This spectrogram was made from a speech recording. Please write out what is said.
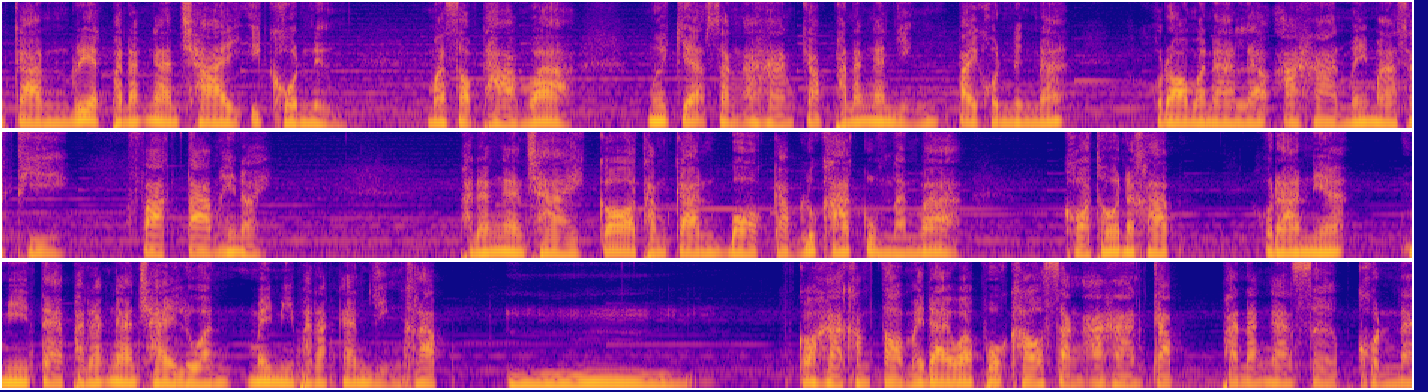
ำการเรียกพนักงานชายอีกคนหนึ่ง มาสอบถามว่าเมื่อกี้สั่งอาหารกับพนักงานหญิงไปคนหนึ่งนะ รอมานานแล้วอาหารไม่มาสักที ฝากตามให้หน่อย พนักงานชายก็ทำการบอกกับลูกค้ากลุ่มนั้นว่า ขอโทษนะครับ ร้านเนี้ย มีแต่พนักงานชายล้วน ไม่มีพนักงานหญิงครับ อืม ก็หาคำตอบไม่ได้ว่าพวกเขาสั่งอาหารกับพนักงานเสิร์ฟคนไหน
